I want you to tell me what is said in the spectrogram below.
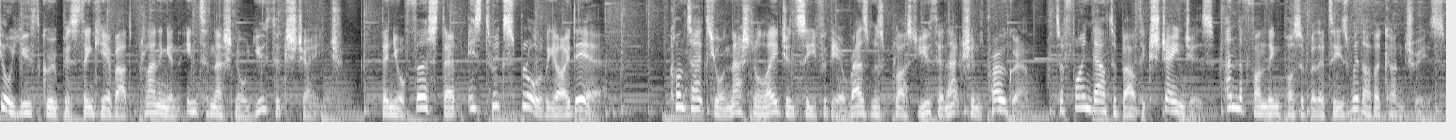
your youth group is thinking about planning an international youth exchange, then your first step is to explore the idea. Contact your national agency for the Erasmus Plus Youth in Action programme to find out about exchanges and the funding possibilities with other countries.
